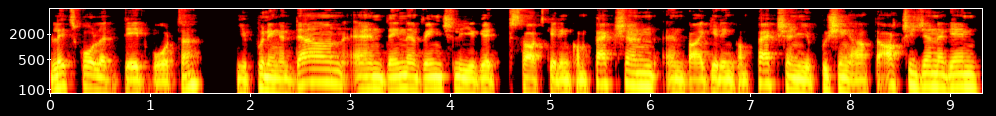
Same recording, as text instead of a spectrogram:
let's call it dead water. You're putting it down, and then eventually you get start getting compaction. And by getting compaction, you're pushing out the oxygen again.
